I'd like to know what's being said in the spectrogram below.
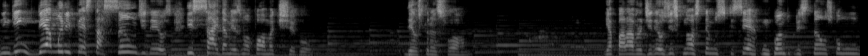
ninguém vê a manifestação de Deus e sai da mesma forma que chegou. Deus transforma. E a palavra de Deus diz que nós temos que ser, enquanto cristãos, como um,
